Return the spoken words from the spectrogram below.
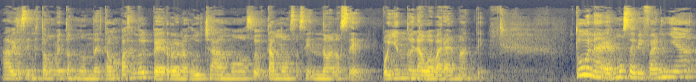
a veces en estos momentos donde estamos pasando el perro, nos duchamos o estamos haciendo, no sé, poniendo el agua para el mate. Tuve una hermosa epifanía,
